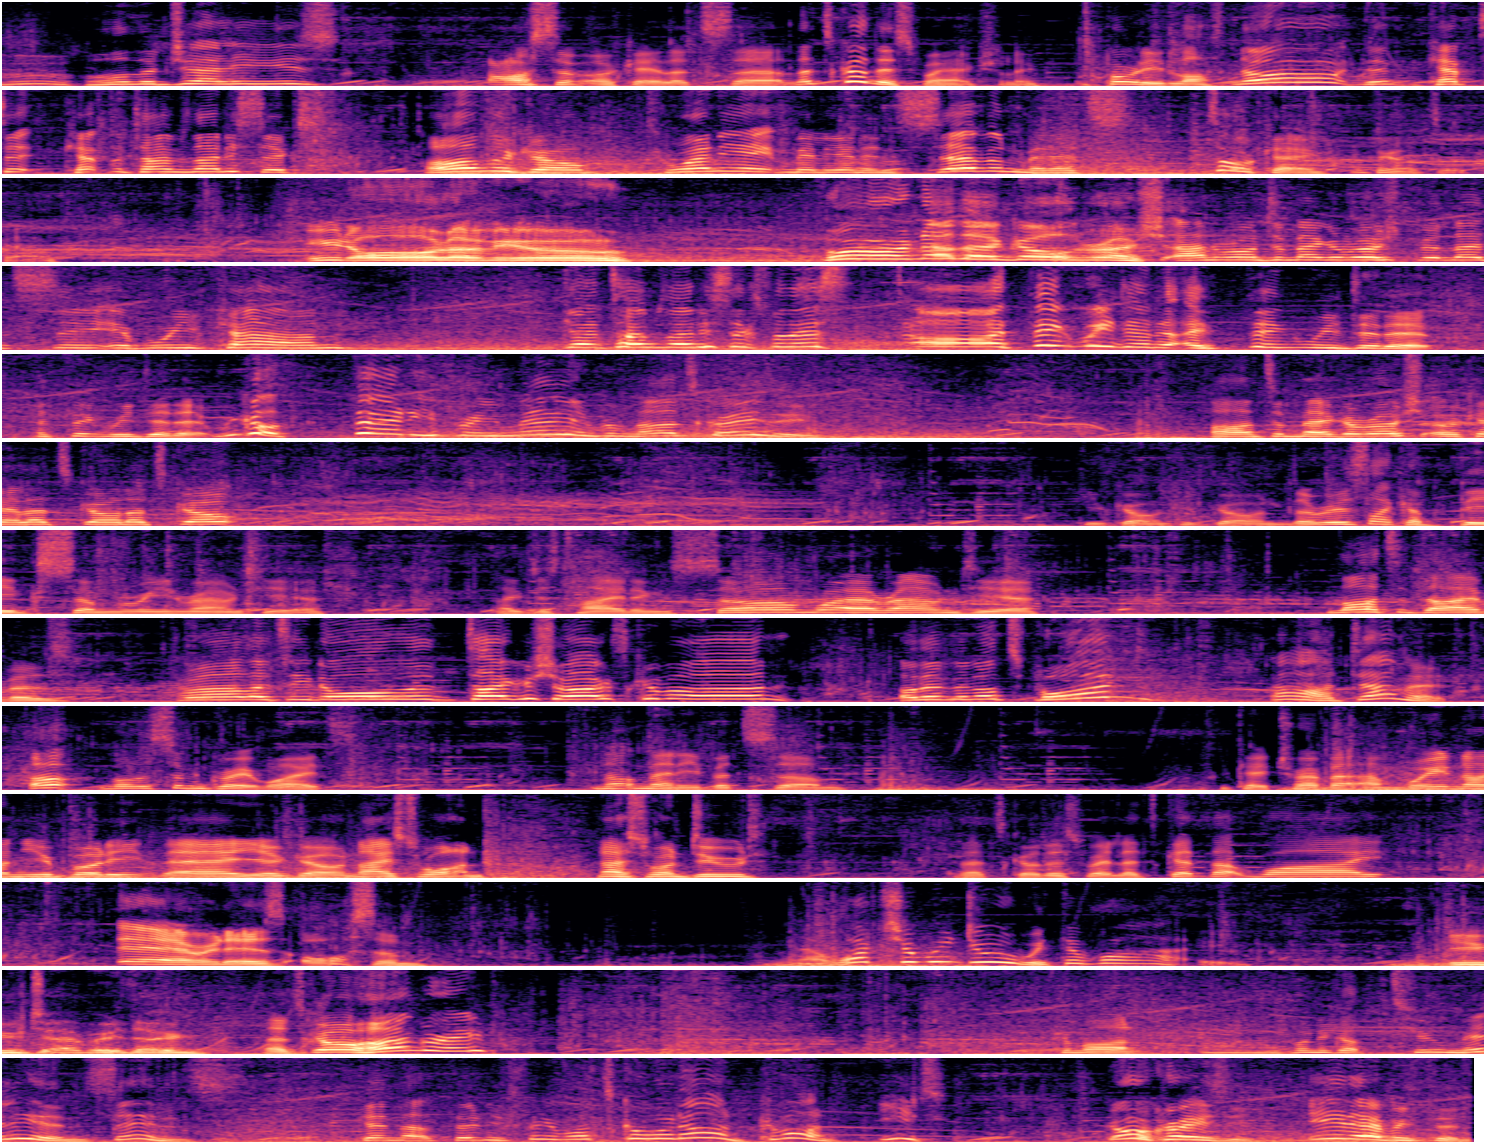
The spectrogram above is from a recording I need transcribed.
All the jellies. Awesome. Okay, let's uh, let's go this way. Actually, probably lost. No, kept it. Kept the times 96. On the go. 28 million in seven minutes. It's okay. I think that's okay. Eat all of you for another gold rush. And we're on to mega rush, but let's see if we can get times 96 for this. Oh, I think we did it. I think we did it. I think we did it. We got 33 million from that. That's crazy. On to mega rush. Okay, let's go. Let's go. Keep going, keep going. There is like a big submarine around here. Like just hiding somewhere around here. Lots of divers. Well, let's eat all the tiger sharks. Come on. Oh, they're not spawned? Oh, damn it. Oh, well, there's some great whites. Not many, but some. Okay, Trevor, I'm waiting on you, buddy. There you go. Nice one. Nice one, dude. Let's go this way. Let's get that Y. There it is. Awesome. Now, what should we do with the Y? Eat everything. Let's go hungry. Come on. Oh, I've only got 2 million since. Getting that 33. What's going on? Come on. Eat. Go crazy. Eat everything.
